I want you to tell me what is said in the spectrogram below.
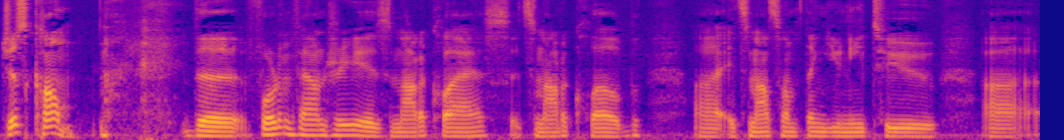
just come. the Fordham Foundry is not a class, it's not a club, uh, it's not something you need to uh,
